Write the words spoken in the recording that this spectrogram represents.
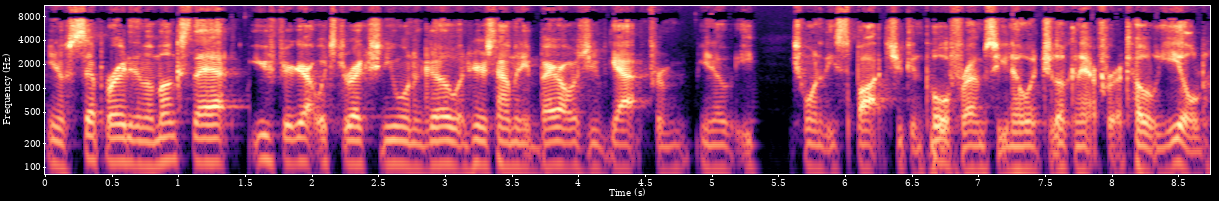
you know, separated them amongst that. You figure out which direction you want to go, and here's how many barrels you've got from, you know, each one of these spots you can pull from, so you know what you're looking at for a total yield."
